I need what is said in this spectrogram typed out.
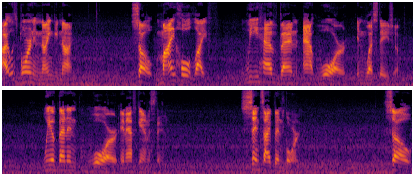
I was born in 99. So, my whole life, we have been at war in West Asia. We have been in war in Afghanistan since I've been born. So,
